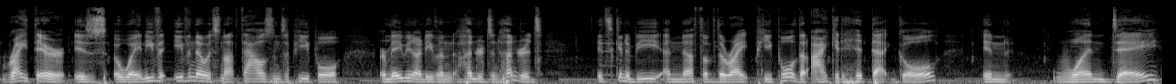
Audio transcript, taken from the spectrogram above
right there is a way and even even though it's not thousands of people or maybe not even hundreds and hundreds, it's going to be enough of the right people that I could hit that goal in one day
